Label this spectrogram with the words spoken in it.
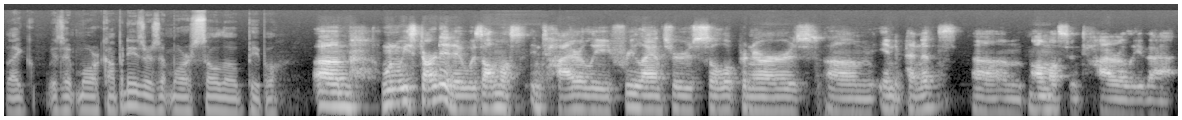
Like, is it more companies or is it more solo people? Um, when we started, it was almost entirely freelancers, solopreneurs, um, independents, um, Mhm. almost entirely that.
